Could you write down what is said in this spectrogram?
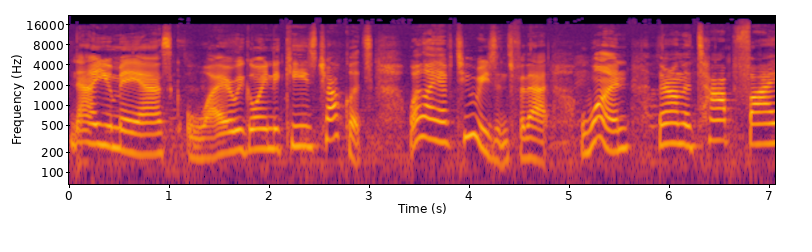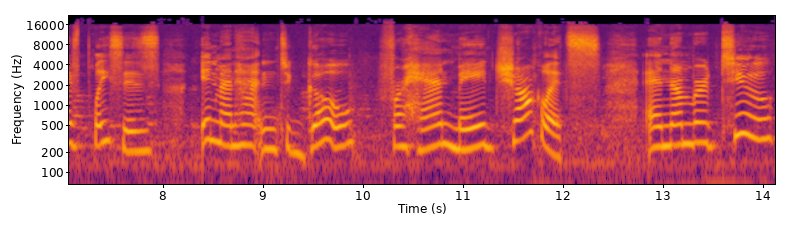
Now you may ask, why are we going to Kee's Chocolates? Well, I have two reasons for that. One, they're on the top five places in Manhattan to go for handmade chocolates. And number two,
